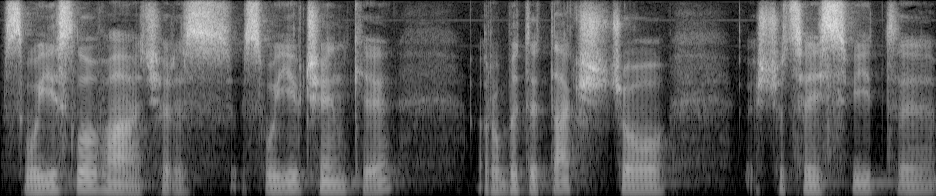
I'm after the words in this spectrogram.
свої слова, через свої вчинки робити так, що, що цей світ е,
